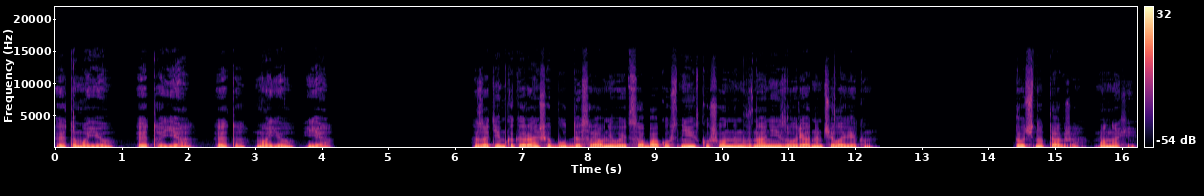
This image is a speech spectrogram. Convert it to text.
Это мое, это я, это мое я. Затем, как и раньше, Будда сравнивает собаку с неискушенным в знании заурядным человеком. Точно так же, монахи,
